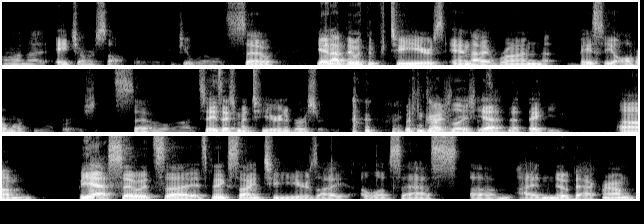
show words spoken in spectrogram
on uh, HR software, if you will. So yeah, and I've been with them for two years, and I run basically all of our marketing operations. So uh, today's actually my two-year anniversary. with. Congratulations. Yeah, no, thank you. Um, but yeah, so it's uh, it's been exciting two years. I I love SaaS. Um, I had no background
